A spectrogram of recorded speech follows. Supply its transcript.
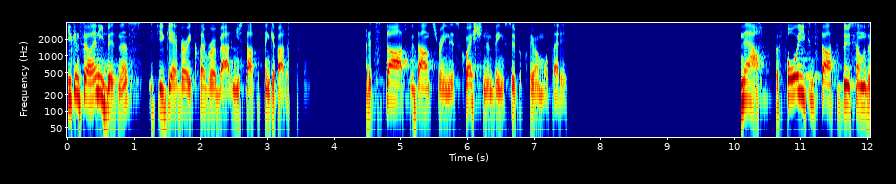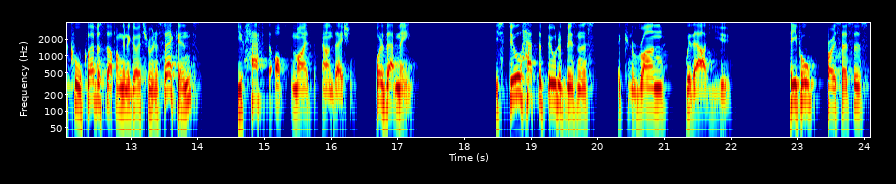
You can sell any business if you get very clever about it and you start to think about it differently. But it starts with answering this question and being super clear on what that is. Now, before you can start to do some of the cool, clever stuff I'm going to go through in a second, you have to optimize the foundations. What does that mean? You still have to build a business that can run without you. People, processes,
